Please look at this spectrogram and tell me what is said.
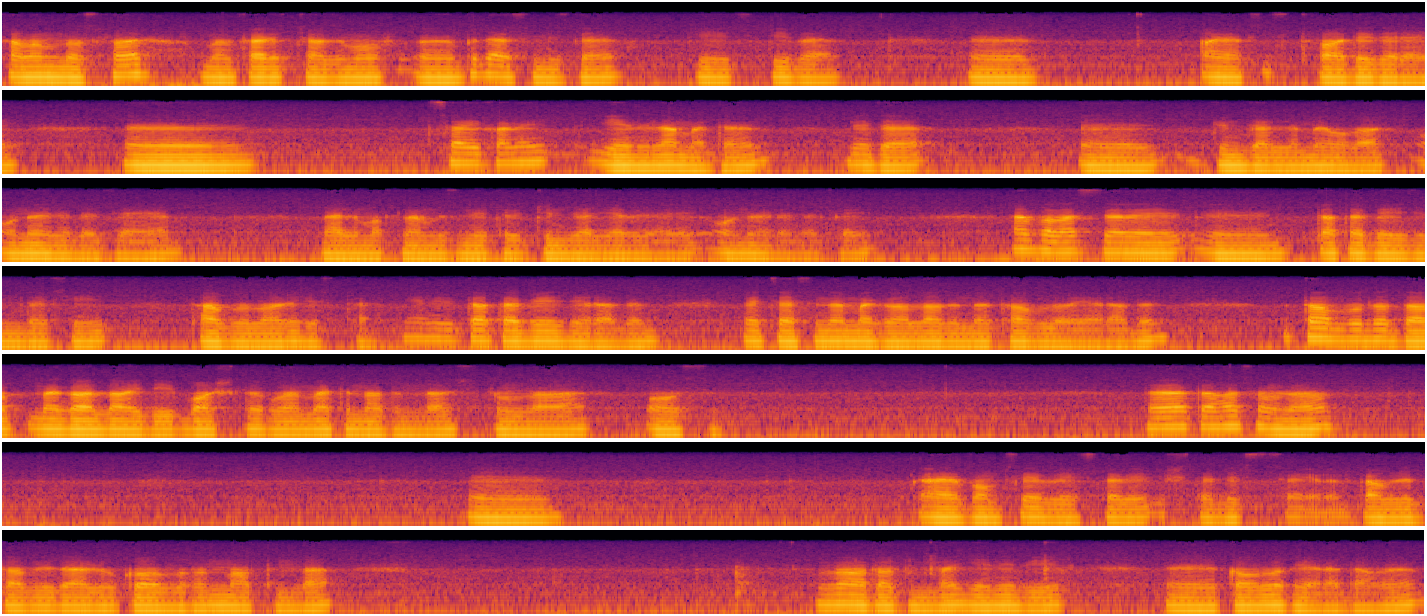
Salam dostlar, mən Fərid Kazımov. Bu dərsimizdə PHP və Ajax istifadə edərək səhifəni yeniləmədən necə güncəlləmək olar, onu öyrədəcəyəm. Məlumatlarımızı necə güncəlləyə bilərik, onu öyrənəcəyik. Əvvəla sizə database-imdəki tabloları göstərim. Yəni database yaradın və içərisində məqalə adında tablo yaradın. Bu tabloda da məqalə ID, başlıq və mətn adında sütunlar olsun. Və daha sonra e, əgər WAMP server istədir, işlədirsə, yəni www qovluğunun altında VAD adında yeni bir e, qovluq yaradağım.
